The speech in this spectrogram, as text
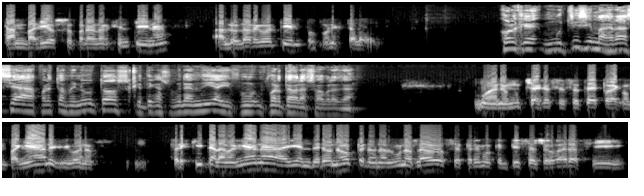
tan valioso para la Argentina a lo largo del tiempo con esta ley. Jorge, muchísimas gracias por estos minutos, que tengas un gran día y un fuerte abrazo por allá. Bueno, muchas gracias a ustedes por acompañar y bueno, fresquita la mañana, ahí en Deró no, pero en algunos lados esperemos que empiece a llover así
